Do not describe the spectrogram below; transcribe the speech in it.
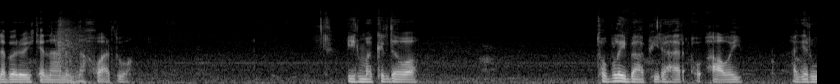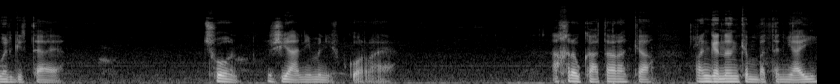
لەبەرەوەی کە نانت نەخواردووە. بیرمە کردەوە تۆ بڵێی باپیرە هەر ئەو ئاوەی ئەگەر وەرگرتایە چۆن ژیانی منیش بگۆڕایە. ئاخرە و کاتە ڕەنکە ڕەنگە نەنکم بە تەنیایی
